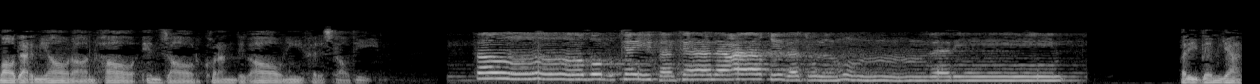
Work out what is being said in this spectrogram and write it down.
ما در میان آنها انذار کنندگانی فرستادیم. فانظر كيف كان عاقبة المنذرين ولی بنگر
